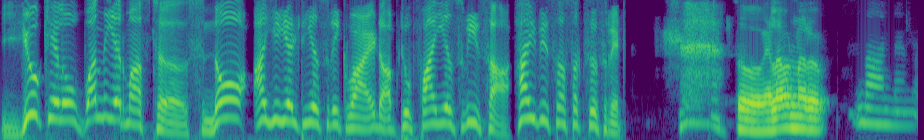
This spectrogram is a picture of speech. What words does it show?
One year masters. No E IELTS required up to 5 years visa. High visa success rate. So ఎలా ఉన్నారు బాగున్నాను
